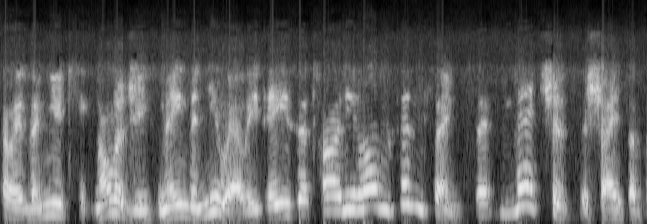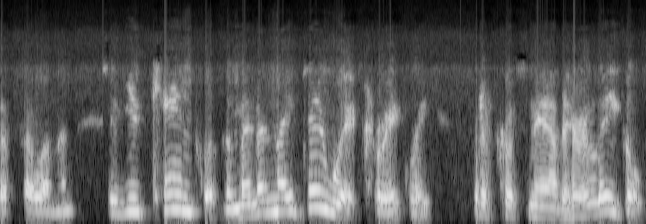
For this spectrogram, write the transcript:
However, the new technologies mean the new LEDs are tiny, long, thin things that matches the shape of the filament, so you can put them in and they do work correctly. But of course, now they're illegal.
